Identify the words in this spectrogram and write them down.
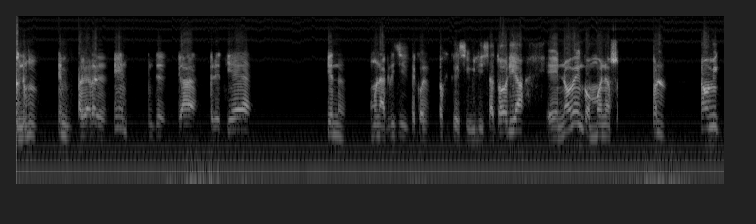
en pagar de tiene una crisis ecológica y civilizatoria, eh, no ven con buenos económicos.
